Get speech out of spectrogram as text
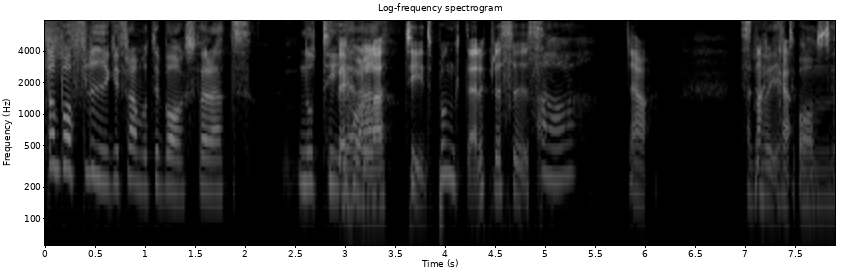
De bara flyger fram och tillbaks för att notera. Behålla tidpunkter, precis. Ja. Ja. Ja, Snacka om jättekonstigt.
